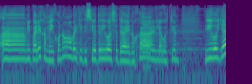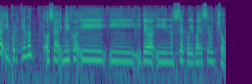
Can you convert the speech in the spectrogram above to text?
a mi pareja, me dijo, no, porque que si yo te digo eso te va a enojar y la cuestión. Y digo, ya, ¿y por qué no? O sea, y me dijo, y, y, y, te va, y no sé, pues iba a ser un show,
